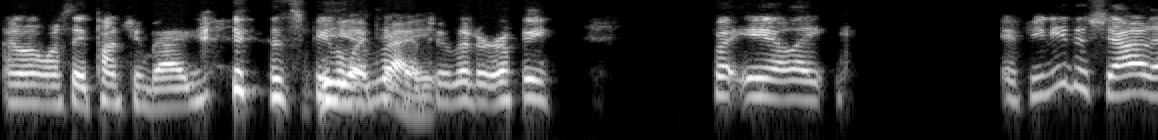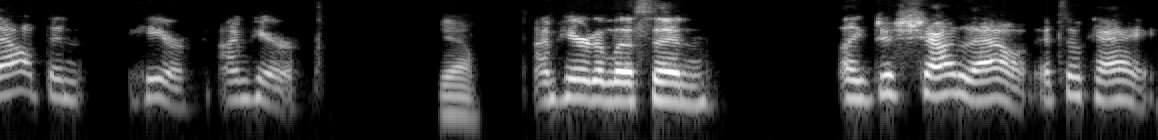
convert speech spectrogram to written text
I don't want to say punching bag because people yeah, might take right. it too literally. But you know, like if you need to shout out, then here, I'm here. Yeah. I'm here to listen. Like, just shout it out. It's okay.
